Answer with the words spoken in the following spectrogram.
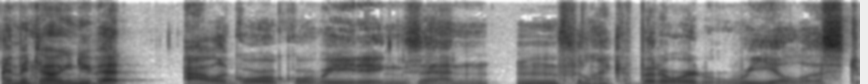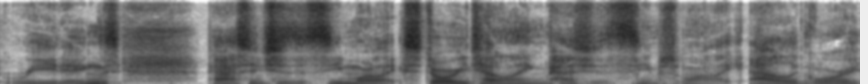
I've been talking to you about allegorical readings and, mm, for lack of a better word, realist readings, passages that seem more like storytelling, passages that seem more like allegory.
